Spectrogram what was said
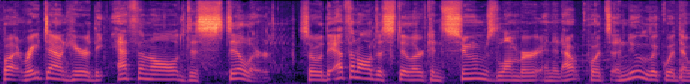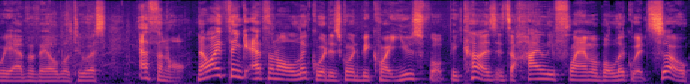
but right down here, the ethanol distiller. So the ethanol distiller consumes lumber and it outputs a new liquid that we have available to us, ethanol. Now I think ethanol liquid is going to be quite useful because it's a highly flammable liquid. So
